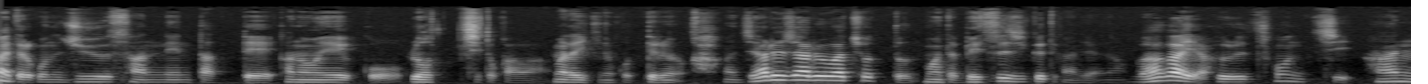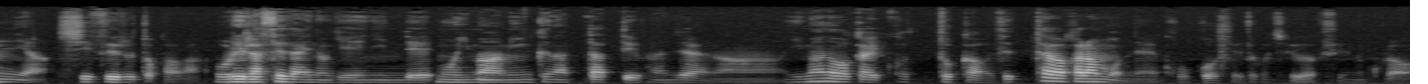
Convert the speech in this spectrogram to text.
えたらこの13年経って、カノエイコ、ロッチとかはまだ生き残ってるのか。まあジャルジャルはちょっとまた別軸って感じだよな。我が家、フルーツポンチ、ハンニャ、シズルとかは、俺ら世代の芸人で、もう今はミンクなったっていう感じだよな。今の若い子とかは絶対わからんもんね。高校生とか中学生の頃は。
